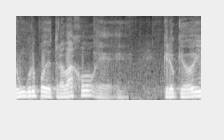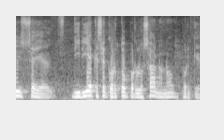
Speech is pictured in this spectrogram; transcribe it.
un grupo de trabajo, eh, eh, creo que hoy se diría que se cortó por lo sano, ¿no? Porque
